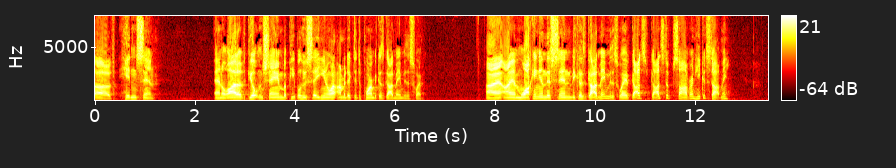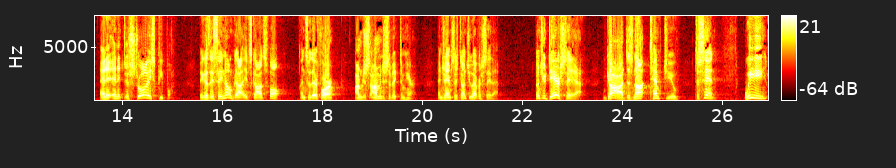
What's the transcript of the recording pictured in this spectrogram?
of hidden sin and a lot of guilt and shame, but people who say, you know what, I'm addicted to porn because God made me this way. I, I am walking in this sin because God made me this way. If God's, God's the sovereign, He could stop me. And it, and it destroys people because they say, no, God, it's God's fault. And so therefore, I'm just, I'm just a victim here. And James says, don't you ever say that. Don't you dare say that. God does not tempt you to sin. We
